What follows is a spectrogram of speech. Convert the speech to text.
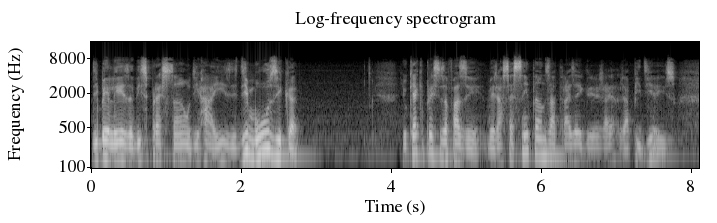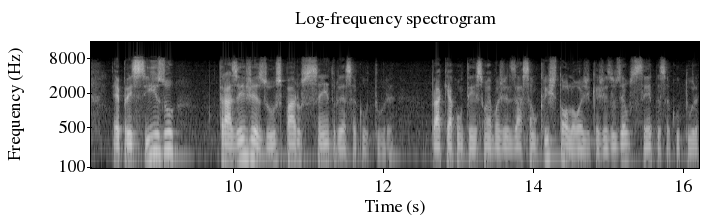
de beleza, de expressão, de raízes, de música. E o que é que precisa fazer? Veja, há 60 anos atrás a igreja já, já pedia isso. É preciso trazer Jesus para o centro dessa cultura, para que aconteça uma evangelização cristológica. Jesus é o centro dessa cultura.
